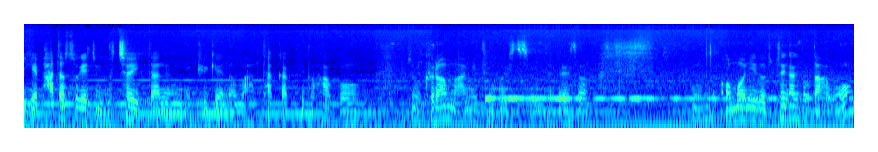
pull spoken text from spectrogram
이게 바닷속에 좀 묻혀 있다는 그게 너무 안타깝기도 하고 좀 그런 마음이 들고 있습니다. 그래서 음, 어머니도 좀 생각도 나고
